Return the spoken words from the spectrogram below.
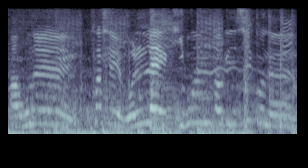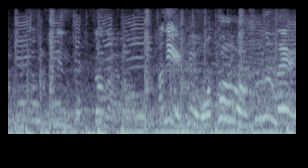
아 오늘 사실 원래 기본적인 시구는 아니 그 워터 쏘는데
